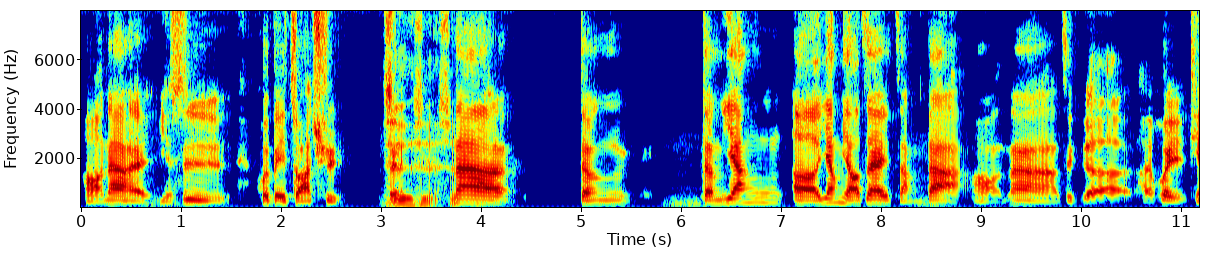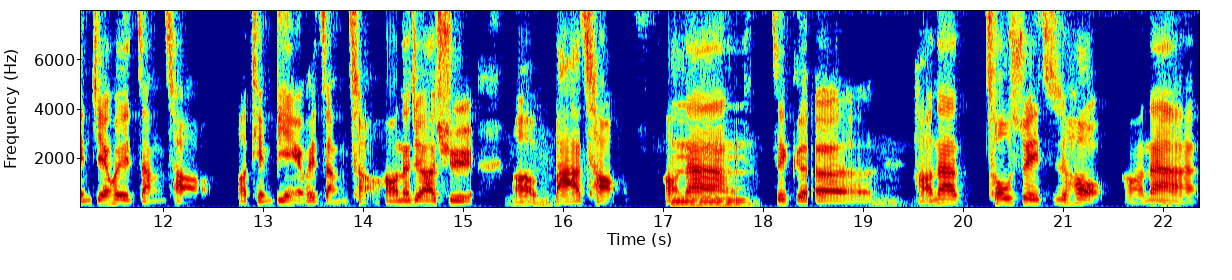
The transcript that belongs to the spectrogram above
啊，那也是会被抓去。是是是。那等等秧呃秧苗在长大，哦，那这个还会田间会长草，哦，田边也会长草，好，那就要去呃拔草。好，那这个、嗯、好，那抽穗之后，好，那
